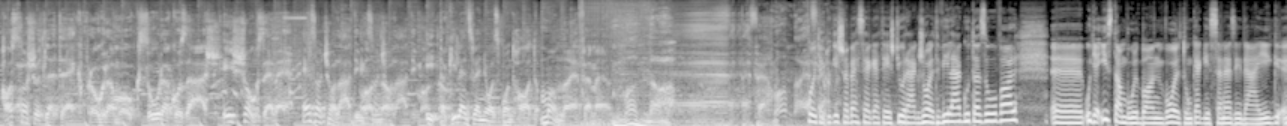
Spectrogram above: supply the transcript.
Hasznos ötletek, programok, szórakozás és sok zene. Ez a Családi Manna. A családi Manna. Itt a 98.6 Manna FM-en. Manna FM. Manna. Folytatjuk is a beszélgetést Gyurák Zsolt világutazóval. Ugye Isztambulban voltunk egészen ez idáig.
